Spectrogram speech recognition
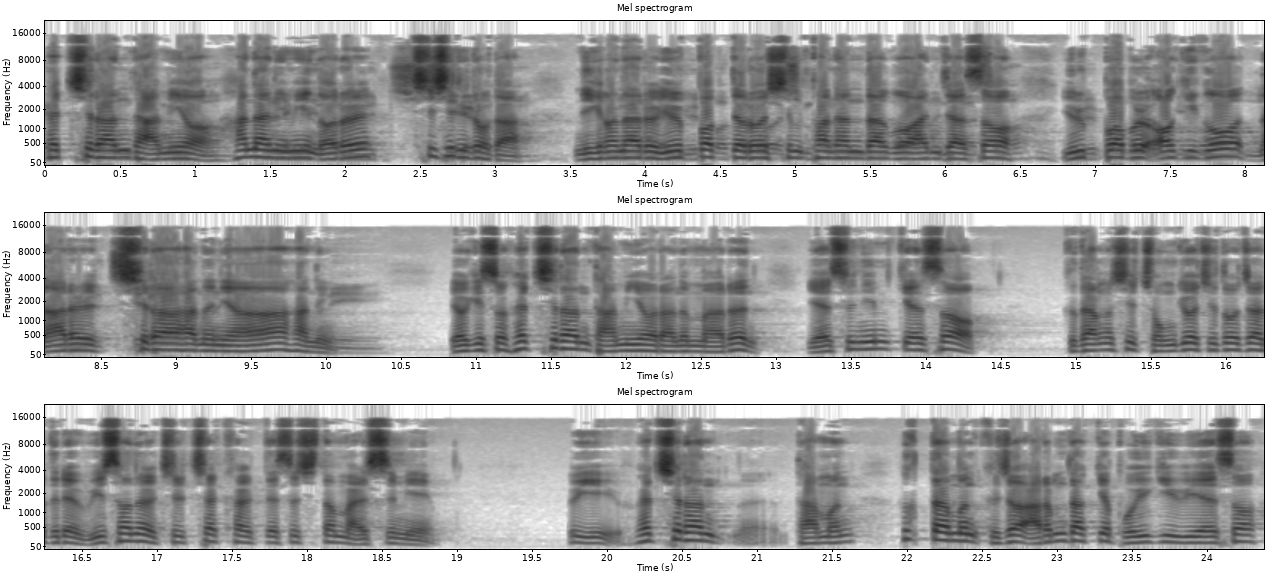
회칠한 담이여 하나님이 너를 치시리로다. 네가 나를 율법대로 심판한다고 앉아서 율법을 어기고 나를 치라 하느냐 하니 여기서 회칠한 담이여라는 말은 예수님께서 그 당시 종교 지도자들의 위선을 질책할 때 쓰시던 말씀이에요. 이 회칠한 담은 흙담은 그저 아름답게 보이기 위해서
